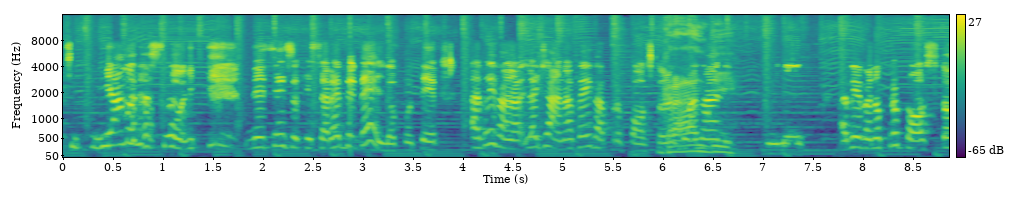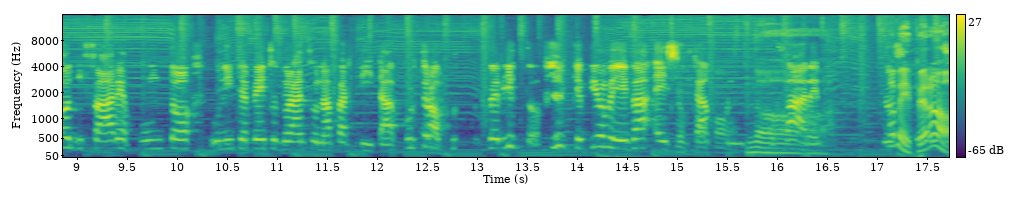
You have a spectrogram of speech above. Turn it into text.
ci troviamo da soli, nel senso che sarebbe bello poter. Aveva, la Giana aveva proposto, la Giana Grandi. avevano proposto di fare appunto un intervento durante una partita. Purtroppo periodo che pioveva e sul campo No. fare. Non Vabbè, però,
